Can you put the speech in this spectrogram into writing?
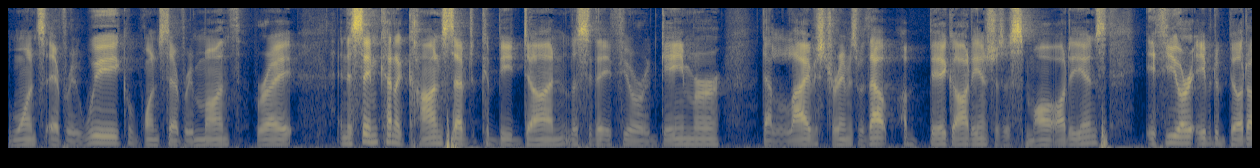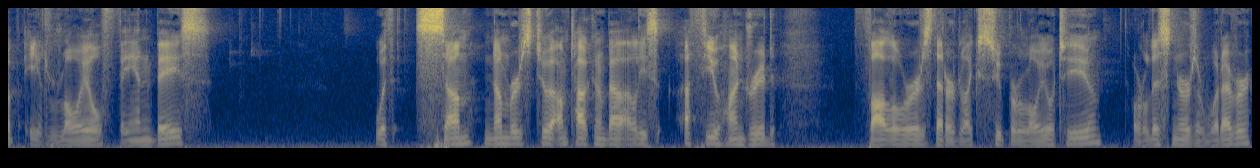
once every week, once every month, right? And the same kind of concept could be done. Let's say that if you're a gamer that live streams without a big audience, just a small audience, if you are able to build up a loyal fan base with some numbers to it, I'm talking about at least a few hundred followers that are like super loyal to you or listeners or whatever,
